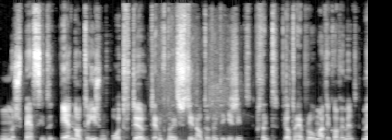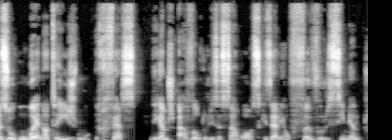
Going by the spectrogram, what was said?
uma espécie de enoteísmo, outro ter, termo que não existia na altura do Antigo Egito. Portanto, ele também é problemático, obviamente, mas o, o enoteísmo refere-se digamos, à valorização, ou se quiserem, ao favorecimento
